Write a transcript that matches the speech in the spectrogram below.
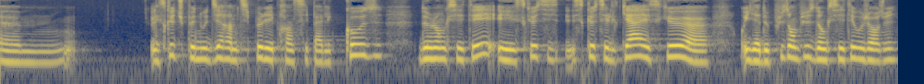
Euh, est-ce que tu peux nous dire un petit peu les principales causes de l'anxiété? Et est-ce que est-ce que c'est le cas? Est-ce que euh, il y a de plus en plus d'anxiété aujourd'hui?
